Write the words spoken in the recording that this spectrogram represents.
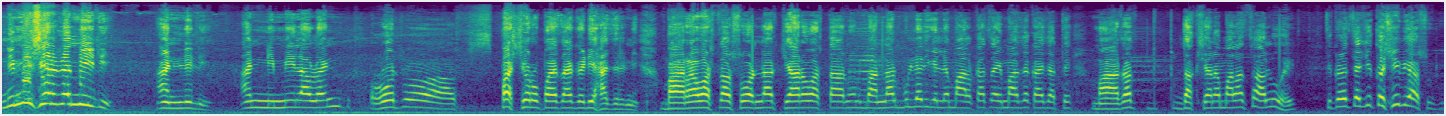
निम्मी शिरडं मी दी आणलेली. आणि निम्मी लावला आणि रोज पाचशे रुपयाचा गडी हाजरीने. बारा वाजता सोडणार चार वाजता आणून बांधणार बुलल्यात गेले. मालकाचं आहे माझं काय जाते? माझा दक्षिणा मला चालू आहे. तिकडे त्याची कशी बी असू दे.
